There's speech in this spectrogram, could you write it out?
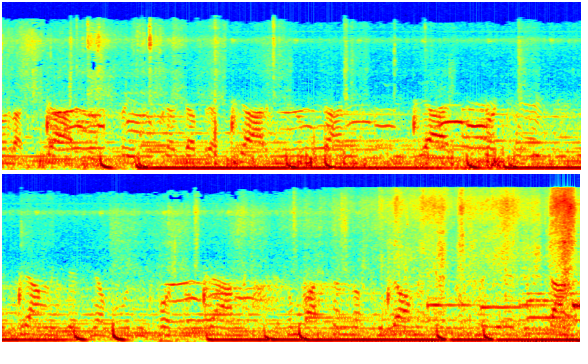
vogliono lasciarmi Spendo ad abbracciarmi Lontani sussidiari Faccio decidi grammi Déjà vu di fotogrammi Non bastano chilometri per coprire distanze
